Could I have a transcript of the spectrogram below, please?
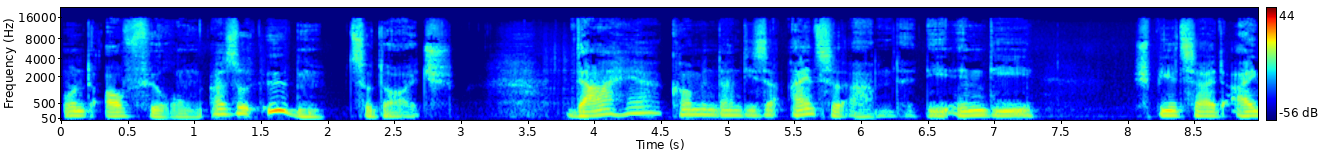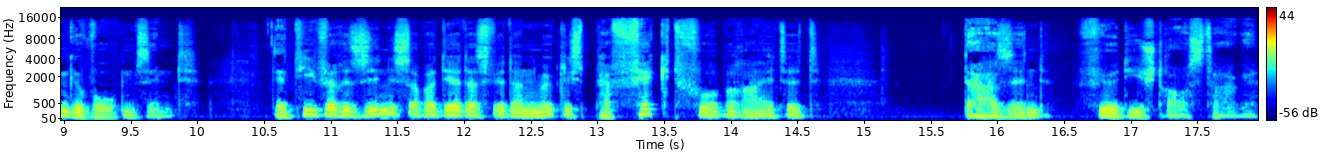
und Aufführungen, also üben zu Deutsch. Daher kommen dann diese Einzelabende, die in die Spielzeit eingewoben sind. Der tiefere Sinn ist aber der, dass wir dann möglichst perfekt vorbereitet da sind für die Straußtage.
